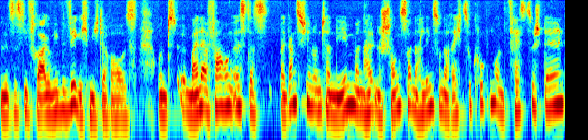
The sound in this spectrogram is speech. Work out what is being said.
Und jetzt ist die Frage, wie bewege ich mich daraus? Und äh, meine Erfahrung ist, dass bei ganz vielen Unternehmen man halt eine Chance hat, nach links und nach rechts zu gucken und festzustellen,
